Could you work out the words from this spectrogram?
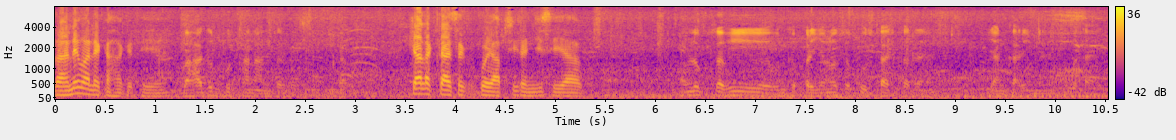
रहने वाले कहाँ के थे बहादुरपुर थाना अंतर्गत। क्या लगता है सर कोई आपसी रंजिश है या हम लोग सभी उनके परिजनों से पूछताछ कर रहे हैं। जानकारी मिलने को बताया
